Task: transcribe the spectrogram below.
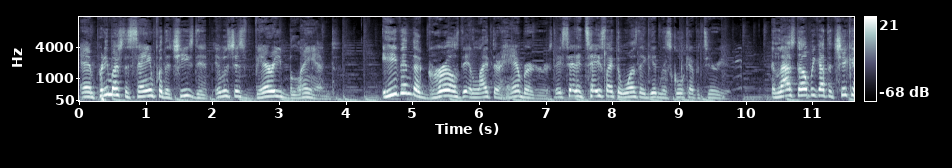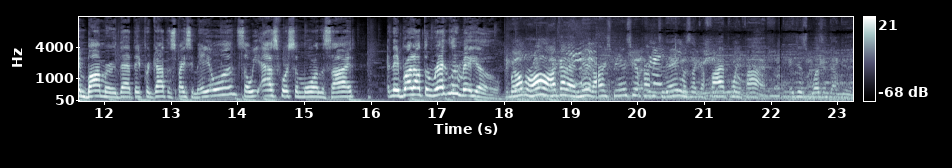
And pretty much the same for the cheese dip, it was just very bland. Even the girls didn't like their hamburgers. They said it tastes like the ones they get in the school cafeteria. And last up, we got the chicken bomber that they forgot the spicy mayo on, so we asked for some more on the side, and they brought out the regular mayo. But overall, I gotta admit, our experience here probably today was like a 5.5. It just wasn't that good.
